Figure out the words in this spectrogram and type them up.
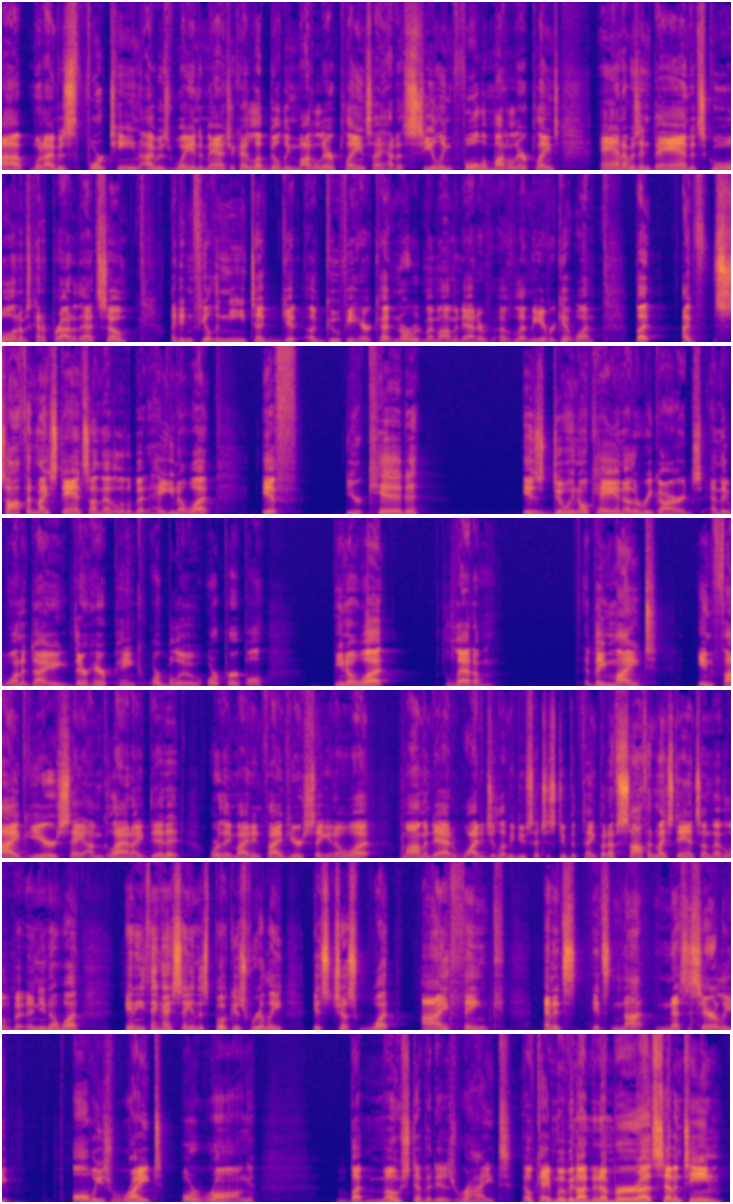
Uh, when I was 14, I was way into magic. I loved building model airplanes. I had a ceiling full of model airplanes, and I was in band at school, and I was kind of proud of that. So I didn't feel the need to get a goofy haircut, nor would my mom and dad have, have let me ever get one. But I've softened my stance on that a little bit. Hey, you know what? If your kid is doing okay in other regards and they want to dye their hair pink or blue or purple, you know what? Let them. They might in five years say, I'm glad I did it, or they might in five years say, you know what? Mom and dad, why did you let me do such a stupid thing? But I've softened my stance on that a little bit. And you know what? Anything I say in this book is really, it's just what I think, and it's it's not necessarily always right or wrong, but most of it is right. Okay, moving on to number uh, 17.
